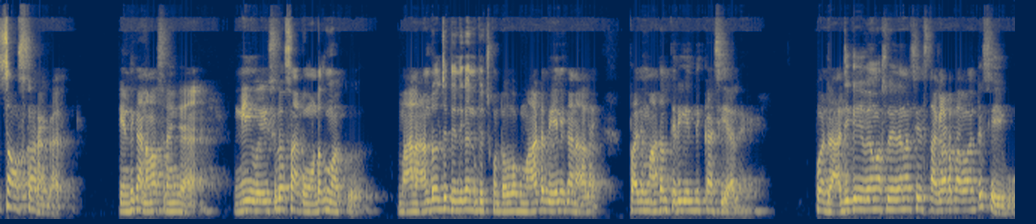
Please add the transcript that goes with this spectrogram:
సంస్కారం కాదు. ఎందుకు అనవసరంగా? నీ వయసులో సగం ఉండదు మాకు. మా నాన్న రోజు ఎందుకు అనిపించుకుంటావు? ఒక మాట దేనికి అనాలి? పది మాటలు తిరిగి ఎందుకు కాసేయాలి? పోనీ రాజకీయ విమర్శలు ఏదైనా చేసి తగలడతావా అంటే చేయవు.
